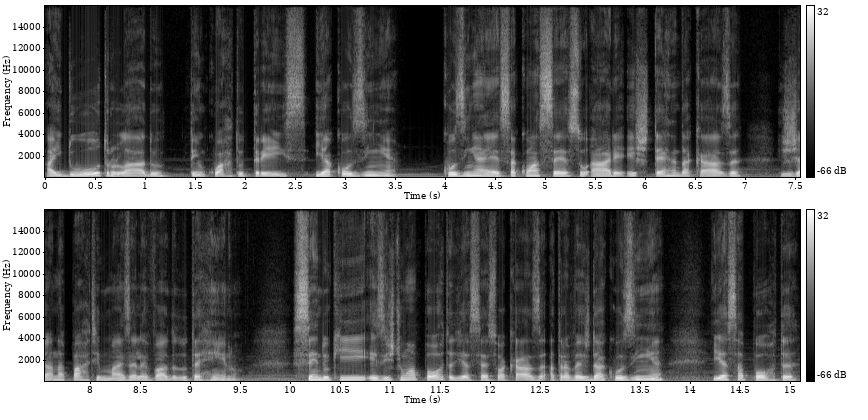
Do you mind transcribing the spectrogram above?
Aí do outro lado tem o quarto 3 e a cozinha. Cozinha essa com acesso à área externa da casa, já na parte mais elevada do terreno. sendo que existe uma porta de acesso à casa através da cozinha e essa porta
